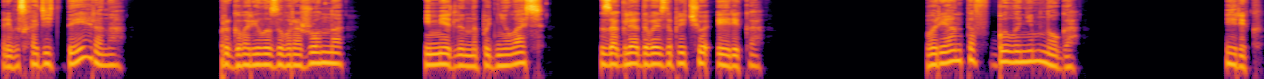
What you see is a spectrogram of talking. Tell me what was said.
«Превосходить Дейрона?» проговорила завороженно, и медленно поднялась, заглядывая за плечо Эрика. Вариантов было немного. «Эрик»,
